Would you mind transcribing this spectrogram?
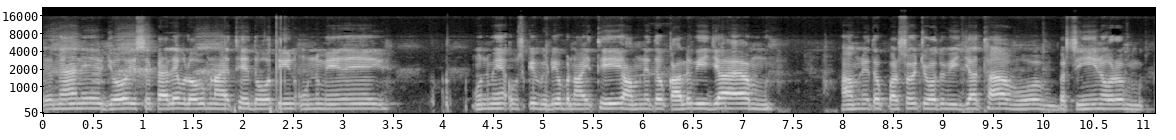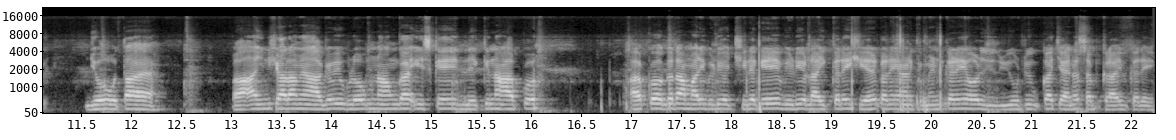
मैंने जो इससे पहले व्लॉग बनाए थे, दो तीन, उनमें उनमें उसकी वीडियो बनाई थी। हमने तो कल बीजा है हम- हमने तो परसों चौथ बीजा था, वो बरसीन और जो होता है। इन इंशाल्लाह मैं आगे भी ब्लॉग बनाऊँगा इसके, लेकिन आपको आपको अगर हमारी वीडियो अच्छी लगे वीडियो लाइक करें शेयर करें एंड कमेंट करें, और यूट्यूब का चैनल सब्सक्राइब करें।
